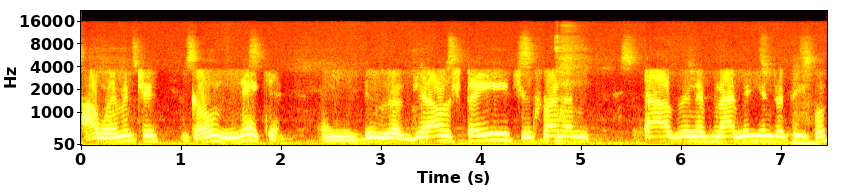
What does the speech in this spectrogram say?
our women to go naked and do uh, get on stage in front of thousands, if not millions, of people,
